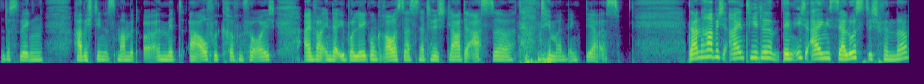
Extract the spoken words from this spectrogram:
Deswegen habe ich den jetzt mal mit, äh, mit äh, aufgegriffen für euch. Einfach in der Überlegung raus, dass natürlich klar der erste, an den man denkt, der ist. Dann habe ich einen Titel, den ich eigentlich sehr lustig finde.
